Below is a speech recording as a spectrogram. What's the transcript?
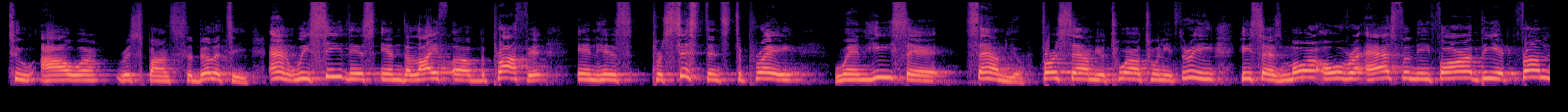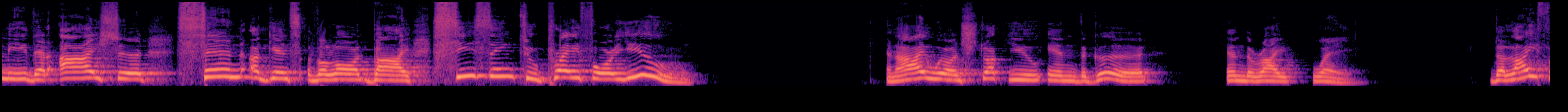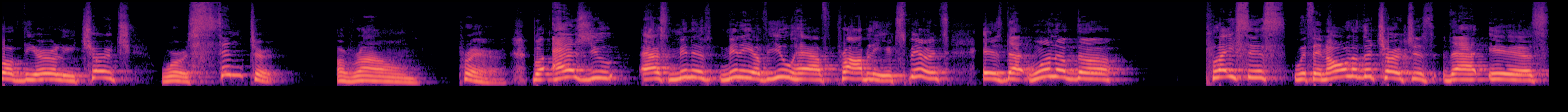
to our responsibility. And we see this in the life of the prophet in his persistence to pray when he said, Samuel, 1 Samuel 12, 23, he says, Moreover, as for me, far be it from me that I should sin against the Lord by ceasing to pray for you. And I will instruct you in the good and the right way. The life of the early church was centered around prayer. But as you as many, many of you have probably experienced, is that one of the places within all of the churches that is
